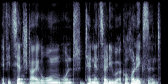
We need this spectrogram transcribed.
Effizienzsteigerung und tendenziell die Workaholics sind.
